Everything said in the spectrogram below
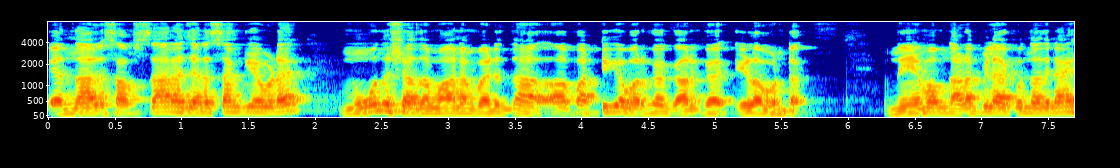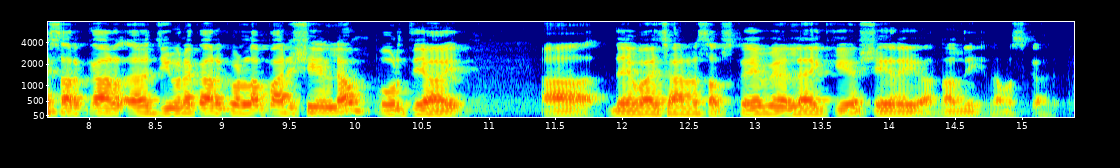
എന്നാൽ സംസ്ഥാന ജനസംഖ്യയുടെ മൂന്ന് ശതമാനം വരുന്ന പട്ടികവർഗക്കാർക്ക് ഇളവുണ്ട്. നിയമം നടപ്പിലാക്കുന്നതിനായി സർക്കാർ ജീവനക്കാർക്കുള്ള പരിശീലനം പൂർത്തിയായി. ദയവായി ചാനൽ സബ്സ്ക്രൈബ് ചെയ്യുക ലൈക്ക് ചെയ്യുക ഷെയർ ചെയ്യുക. നന്ദി. നമസ്കാരം.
